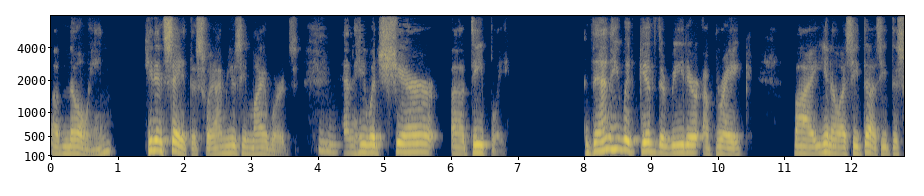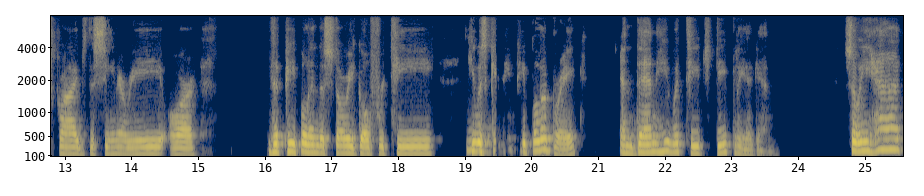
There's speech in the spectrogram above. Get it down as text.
of knowing. He didn't say it this way, I'm using my words. Mm-hmm. And he would share uh, deeply. Then he would give the reader a break by, you know, as he does, he describes the scenery or the people in the story go for tea. He was mm-hmm. giving people a break and then he would teach deeply again. So he had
